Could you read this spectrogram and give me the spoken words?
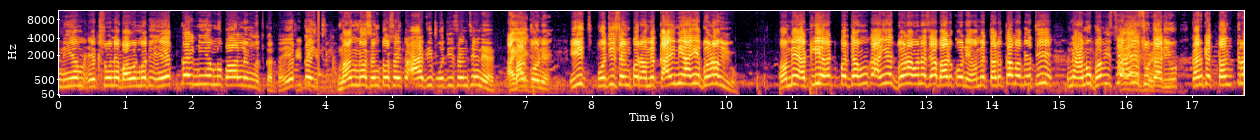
નિયમ એકસો ને બાવનમાંથી એક કઈ નિયમનું પાલન નથી કરતા. એક કઈ માંગ ન સંતોષાય તો આ જે પોઝિશન છે ને બાળકોને. એ જ પોઝિશન પર અમે કાયમી અહીંયા ભણાવ્યું. અમે આટલી હદ પર જાઉં કે અહીંયા જ ભણાવવાના છે આ બાળકોને. અમે તડકામાં બેઠી અને આનું ભવિષ્ય અહીંયા સુધાર્યું. કારણ કે તંત્ર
